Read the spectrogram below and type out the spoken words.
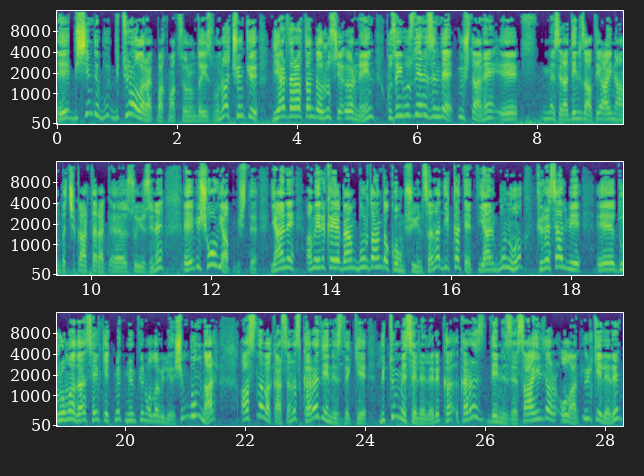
E, şimdi bu bütün olarak bakmak zorundayız buna. Çünkü diğer taraftan da Rusya örneğin Kuzey Buz Denizi'nde 3 tane e, mesela denizaltıyı aynı anda çıkartarak e, su yüzüne e, bir şov yapmıştı. Yani Amerika'ya ben buradan da komşuyum sana dikkat et. Yani bunu küresel bir e, duruma da sevk etmek mümkün olabiliyor. Şimdi bunlar aslına bakarsanız Karadeniz'deki bütün meseleleri Ka- Karadeniz'e sahilde olan ülkelerin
